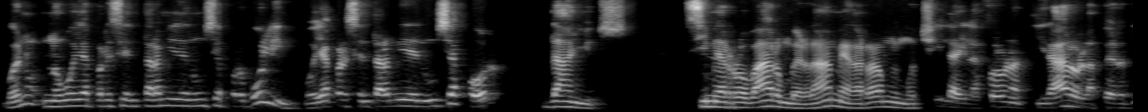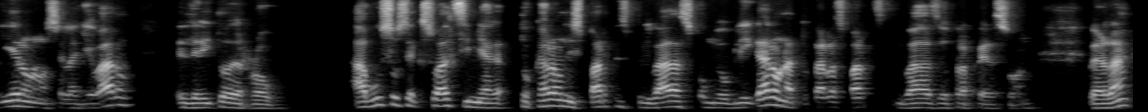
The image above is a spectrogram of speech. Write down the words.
bueno, no voy a presentar mi denuncia por bullying, voy a presentar mi denuncia por daños. Si me robaron, ¿verdad? Me agarraron mi mochila y la fueron a tirar o la perdieron o se la llevaron, el delito de robo. Abuso sexual si me tocaron mis partes privadas o me obligaron a tocar las partes privadas de otra persona, ¿verdad?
